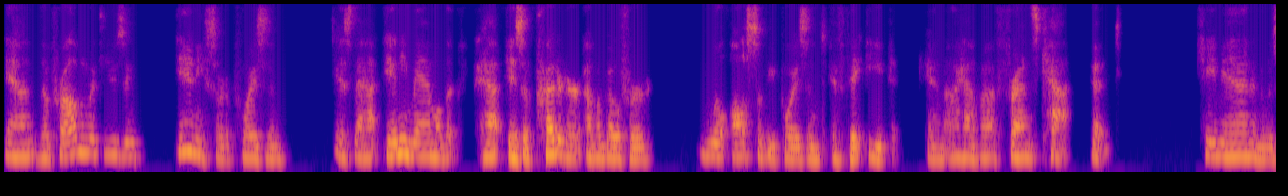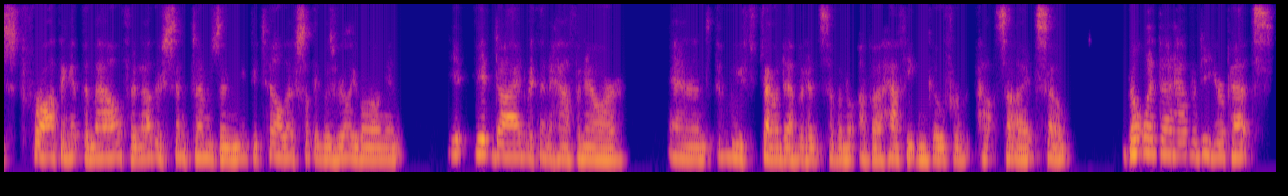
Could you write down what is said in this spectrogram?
And the problem with using any sort of poison is that any mammal that ha- is a predator of a gopher will also be poisoned if they eat it. And I have a friend's cat that came in and was frothing at the mouth and other symptoms, and you could tell that something was really wrong. And it, it died within a half an hour. And we found evidence of, an, of a half eaten gopher outside. So don't let that happen to your pets.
